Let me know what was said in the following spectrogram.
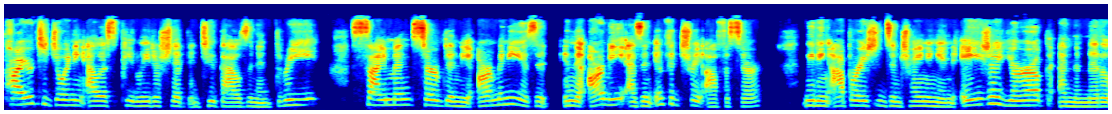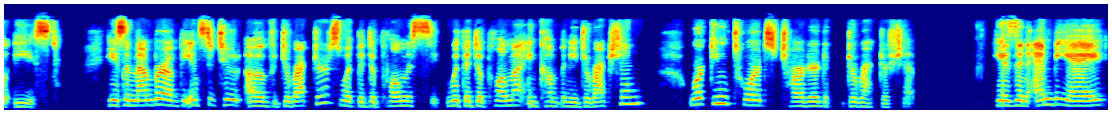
Prior to joining LSP leadership in 2003, Simon served in the Army as a, in the Army as an infantry officer, leading operations and training in Asia, Europe, and the Middle East. He is a member of the Institute of Directors with the diplomacy with a diploma in company direction, working towards chartered directorship. He has an MBA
